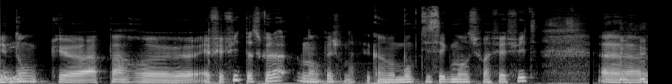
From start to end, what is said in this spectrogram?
Et donc, euh, à part FF8, parce que là, n'empêche, on a fait quand même un bon petit segment sur FF8.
